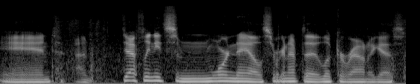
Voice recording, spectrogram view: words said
And I definitely need some more nails, so we're going to have to look around, I guess.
